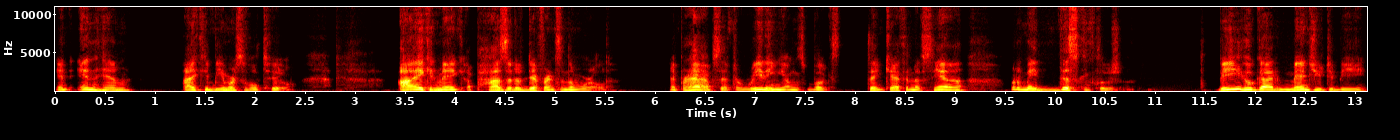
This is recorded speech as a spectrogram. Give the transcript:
and in him, I can be merciful too. I can make a positive difference in the world. And perhaps after reading Young's books, St. Catherine of Siena would have made this conclusion Be who God meant you to be,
